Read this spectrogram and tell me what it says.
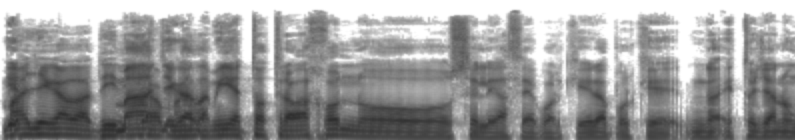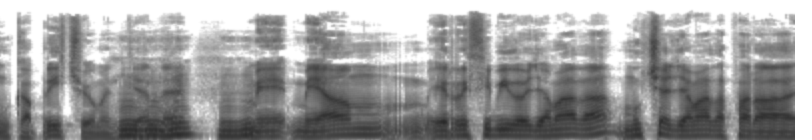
más llegado a ti. más digamos, llegado ¿no? a mí estos trabajos no se le hace a cualquiera porque no- esto ya no es un capricho, ¿me entiendes? Me, me han, he recibido llamadas, muchas llamadas para,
